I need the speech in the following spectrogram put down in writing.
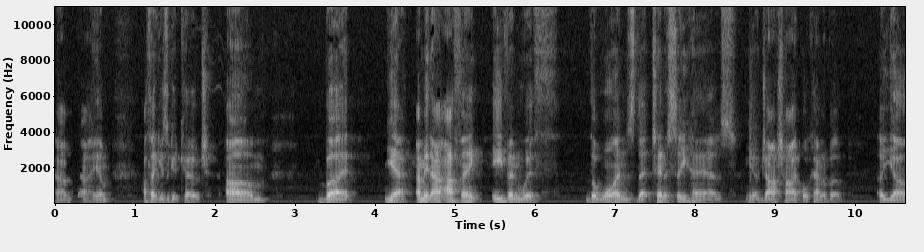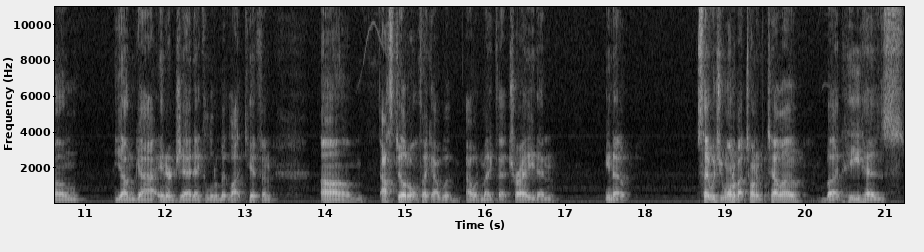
I, I, am. I think he's a good coach. Um, but yeah, I mean, I, I, think even with the ones that Tennessee has, you know, Josh Heupel, kind of a, a young young guy, energetic, a little bit like Kiffin. Um, I still don't think I would I would make that trade. And you know, say what you want about Tony Vitello, but he has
